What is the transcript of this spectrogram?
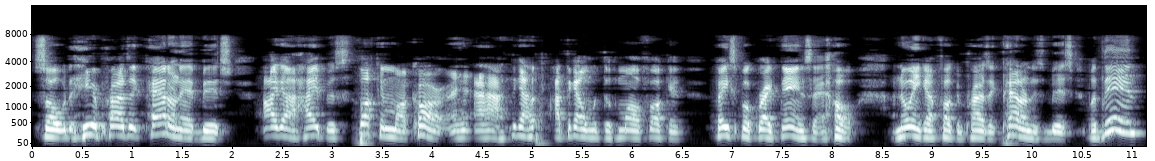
So to hear Project Pat on that bitch, I got hype as fuck in my car. And I, think I, I think I went to motherfucking Facebook right then and said, "Oh, I know I ain't got fucking Project Pat on this bitch." But then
